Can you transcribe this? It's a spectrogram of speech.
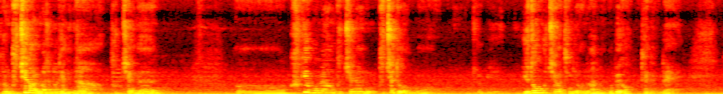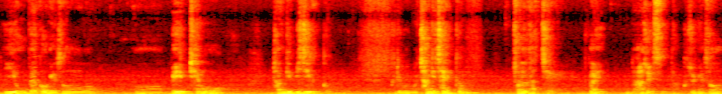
그럼 부채는 얼마 정도 되느냐? 부채는 어, 크게 보면 부채는 부채도 뭐 저기 유동부채 같은 경우는 한 500억 되는데 이 500억에서 어, 매입 채무, 단기 미지급금, 그리고 뭐 장기 차입금, 전환사채가 나눠져 있습니다. 그 중에서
